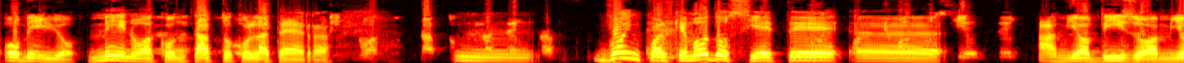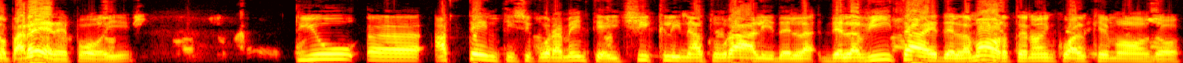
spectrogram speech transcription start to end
o meglio, meno a contatto con la terra. Mm, voi in qualche modo siete, eh, a mio avviso, a mio parere poi, più eh, attenti sicuramente ai cicli naturali della, della, vita e della morte, no? in qualche modo,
